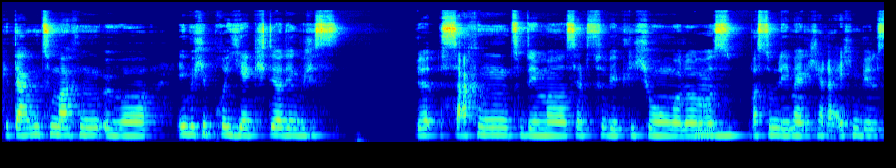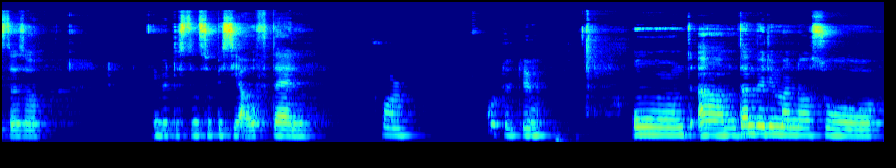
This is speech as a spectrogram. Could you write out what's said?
Gedanken zu machen über irgendwelche Projekte oder irgendwelche Sachen zum Thema Selbstverwirklichung oder mhm. was, was du im Leben eigentlich erreichen willst. Also ich würde das dann so ein bisschen aufteilen. Voll. Gute Idee. Ja. Und ähm, dann würde man noch so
